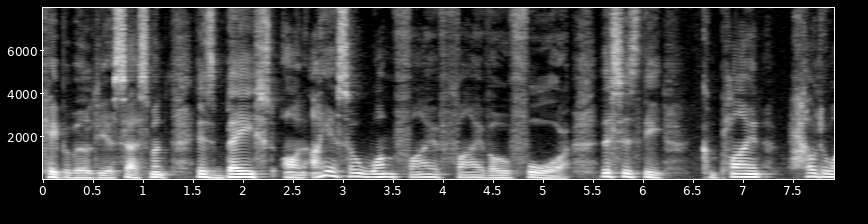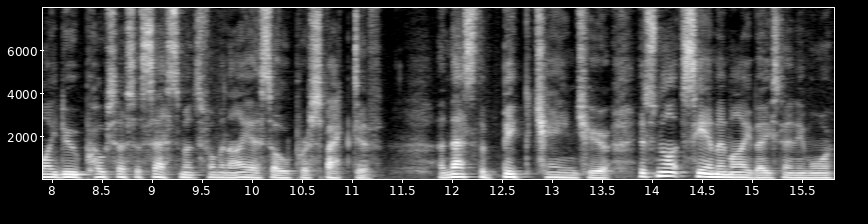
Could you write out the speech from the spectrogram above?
capability assessment, is based on ISO 15504. This is the compliant how do I do process assessments from an ISO perspective? And that's the big change here. It's not CMMI based anymore.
